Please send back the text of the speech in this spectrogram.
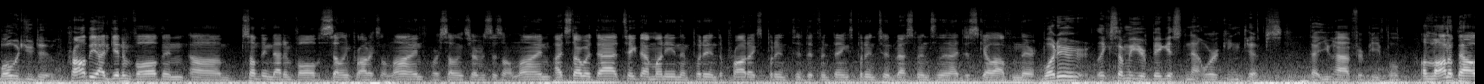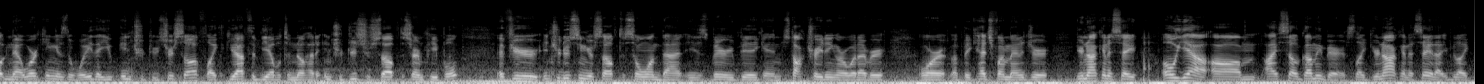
what would you do? Probably I'd get involved in um, something that involves selling products online or selling services online. I'd start with that, take that money and then put it into products, put it into different things, put it into investments, and then I'd just scale out from there. What are like some of your biggest networking tips that you have for people? A lot about networking is the way that you introduce yourself. Like you have to be able to know how to introduce yourself to certain people. If you're introducing yourself to someone that is very big in stock trading or whatever, or a big hedge fund manager, you're not gonna say, "Oh yeah, um, I sell gummy bears." Like you're not gonna say that. You'd be like,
